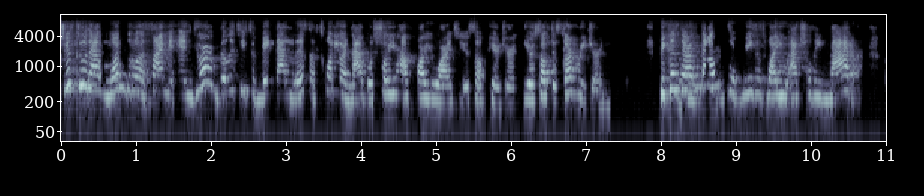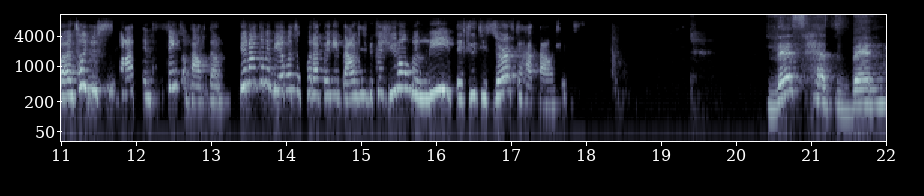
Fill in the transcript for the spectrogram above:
Just do that one little assignment, and your ability to make that list of 20 or not will show you how far you are into your self care journey, your self discovery journey because there are mm-hmm. thousands of reasons why you actually matter. But until you stop and think about them, you're not going to be able to put up any boundaries because you don't believe that you deserve to have boundaries. This has been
